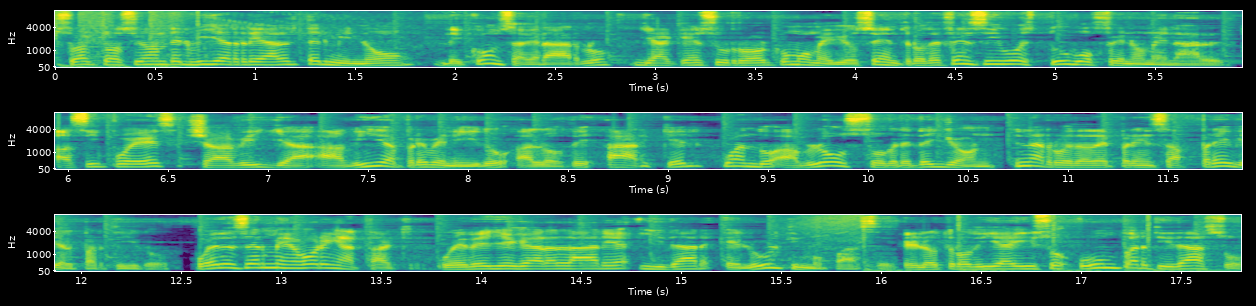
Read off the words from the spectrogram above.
Su actuación ante el Villarreal terminó de consagrarlo, ya que en su rol como mediocentro defensivo estuvo fenomenal. Así pues, Xavi ya había prevenido a los de Arkel cuando habló sobre De Jong en la rueda de prensa previa al partido. Puede ser mejor en ataque, puede llegar al área y dar el último pase. El otro día hizo un partidazo,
